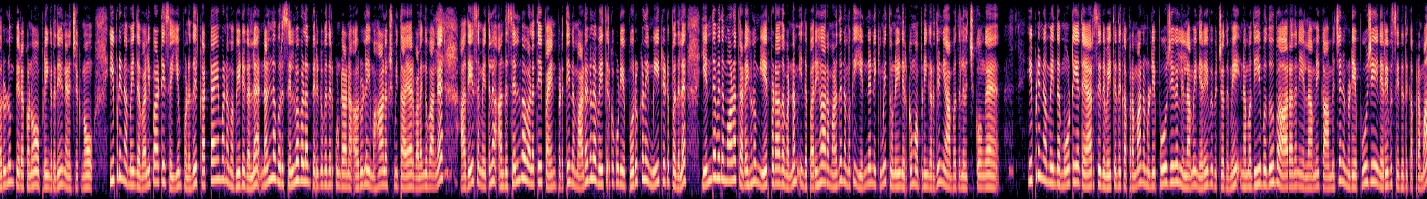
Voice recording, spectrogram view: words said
அருளும் பிறக்கணும் அப்படிங்கிறதையும் நினச்சிக்கணும். இப்படி நம்ம இந்த வழிபாட்டை செய்யும் பொழுது கட்டாயமா நம்ம வீடுகளில் நல்ல ஒரு செல்வ வளம் பெருகுவதற்குண்டான அருளை மகாலட்சுமி தாயார் வழங்குவாங்க. அதே சமயத்தில் அந்த செல்வ வளத்தை பயன்படுத்தி நம்ம அடகுல வைத்திருக்கக்கூடிய பொருட்களை மீட்டெடுப்பதில் எந்த விதமான தடைகளும் ஏற்படாத வண்ணம் இந்த பரிகாரமானது நமக்கு என்னென்னைக்குமே துணை நிற்கும் அப்படிங்கிறதையும் ஞாபகத்தில் வச்சுக்கோங்க. இப்படி நம்ம இந்த மூட்டையை தயார் செய்து வைத்ததுக்கு அப்புறமா நம்மளுடைய பூஜைகள் எல்லாமே நிறைவு பெற்றதுமே நம்ம தீபதூப ஆராதனை எல்லாமே காமிச்சு நம்மளுடைய பூஜையை நிறைவு செய்ததுக்கு அப்புறமா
